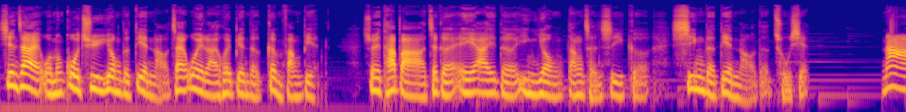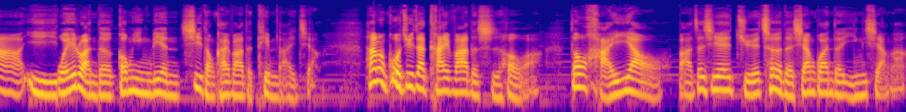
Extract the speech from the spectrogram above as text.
现在我们过去用的电脑，在未来会变得更方便，所以他把这个 AI 的应用当成是一个新的电脑的出现。那以微软的供应链系统开发的 team 来讲，他们过去在开发的时候啊，都还要把这些决策的相关的影响啊，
